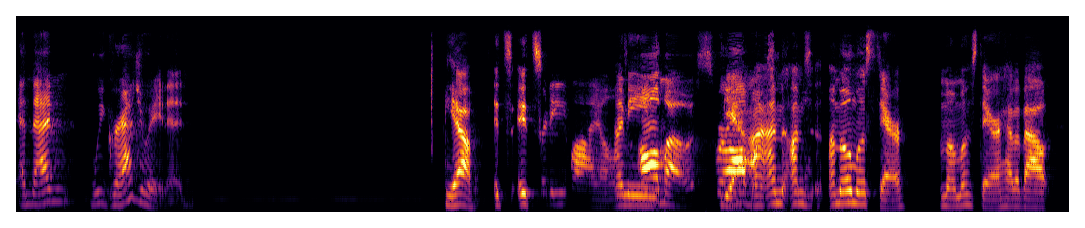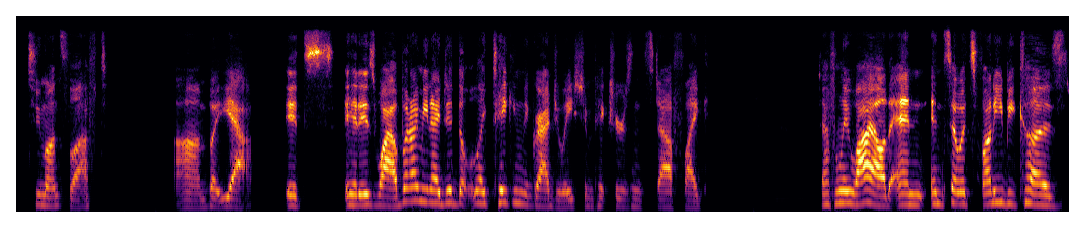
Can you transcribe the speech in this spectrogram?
and then we graduated. Yeah, it's it's Pretty wild. I mean, almost. We're yeah. almost I'm I'm I'm almost there. I'm almost there. I have about two months left. Um, but yeah, it's it is wild. But I mean, I did the like taking the graduation pictures and stuff. Like, definitely wild. And and so it's funny because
